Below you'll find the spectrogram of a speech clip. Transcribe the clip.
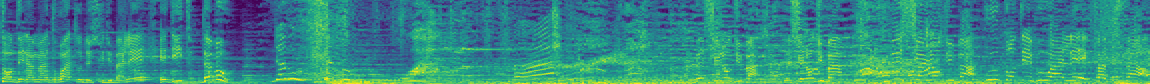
Tendez la main droite au-dessus du balai et dites debout. Debout, debout. Waouh. Monsieur Londubat, Monsieur Londubat, Monsieur Londubat, où comptez-vous aller comme ça?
